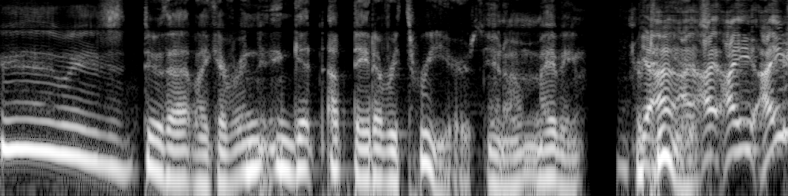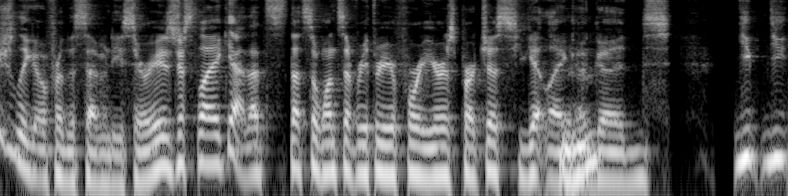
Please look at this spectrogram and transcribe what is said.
eh, we just do that like every and, and get update every three years, you know, maybe. yeah, I. I, I I usually go for the 70 series. Just like yeah, that's that's a once every three or four years purchase. You get like a Mhm. good. You, you,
